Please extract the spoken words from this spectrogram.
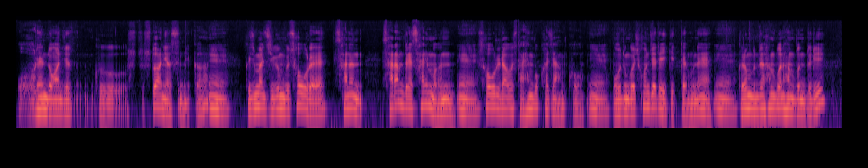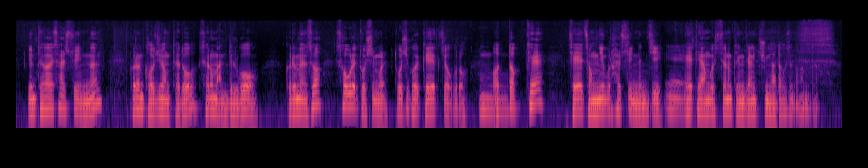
오랜 동안 이제 그 수- 수도 아니었습니까? 예. 그지만 지금 그 서울에 사는 사람들의 삶은 예. 서울이라고 해서 다 행복하지 않고 예. 모든 것이 혼재돼 있기 때문에 예. 그런 분들 한 분한 분들이 윤택하게 살 수 있는 그런 거주 형태도 새로 만들고 그러면서 서울의 도심을 도시 계획적으로 음. 어떻게 재정립을 할 수 있는지에 예. 대한 것이 저는 굉장히 중요하다고 생각합니다.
